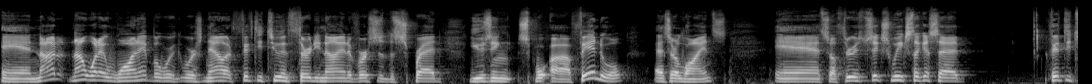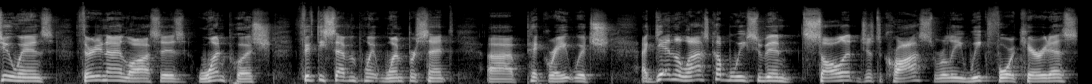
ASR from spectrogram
And not not what I wanted, but we're, we're now at 52 and 39 versus the spread using uh, FanDuel as our lines. And so through six weeks, like I said, 52 wins, 39 losses, one push, 57.1% uh, pick rate, which again, the last couple weeks have been solid just across. Really, week four carried us.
